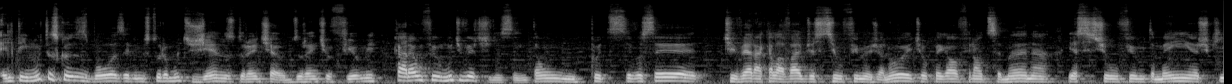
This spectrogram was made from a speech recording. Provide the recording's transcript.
Ele tem muitas coisas boas, ele mistura muitos gêneros durante, a, durante o filme. Cara, é um filme muito divertido, assim. Então, putz, se você tiver aquela vibe de assistir um filme hoje à noite, ou pegar o final de semana e assistir um filme também, acho que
